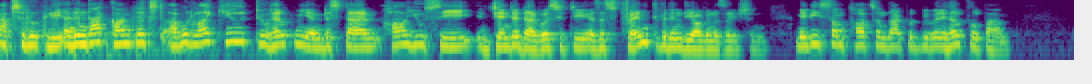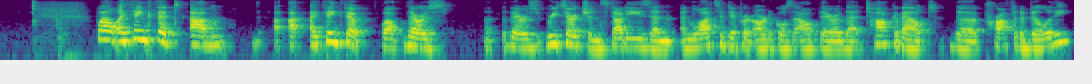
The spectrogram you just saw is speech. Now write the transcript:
Absolutely. And in that context, I would like you to help me understand how you see gender diversity as a strength within the organization. Maybe some thoughts on that would be very helpful, Pam. Well, I think that um, I, I think that well, there's there's research and studies and, and lots of different articles out there that talk about the profitability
